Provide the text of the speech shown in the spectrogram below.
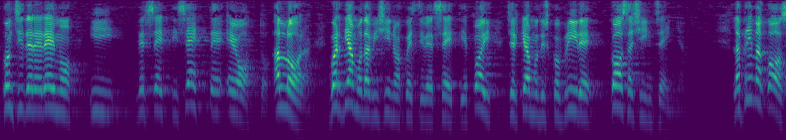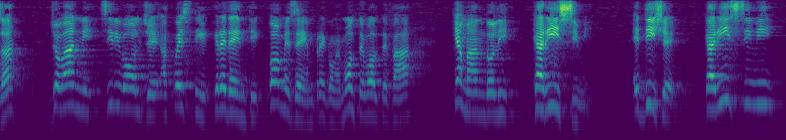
considereremo i versetti 7 e 8. Allora, guardiamo da vicino a questi versetti e poi cerchiamo di scoprire cosa ci insegna. La prima cosa, Giovanni si rivolge a questi credenti come sempre, come molte volte fa, chiamandoli carissimi e dice carissimi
